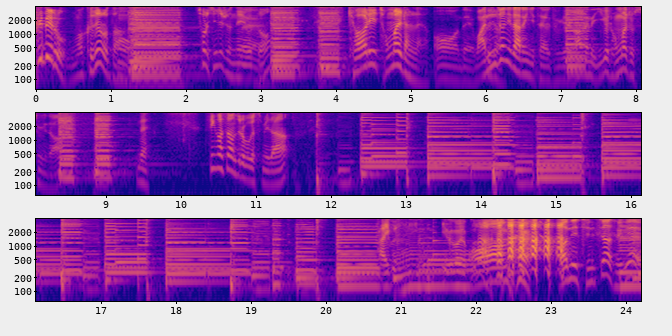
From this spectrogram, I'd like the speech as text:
그대로. 와 그대로다. 어, 소리 진짜 좋네요. 네. 이것도. 결이 정말 달라요. 어, 네, 완전히 다른 기타예요 두 개가. 근데 이거 정말 좋습니다. 핑거 사운드 들어보겠습니다. 아 이거 이거 이거였구나. 어, 네. 아니 진짜 되게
